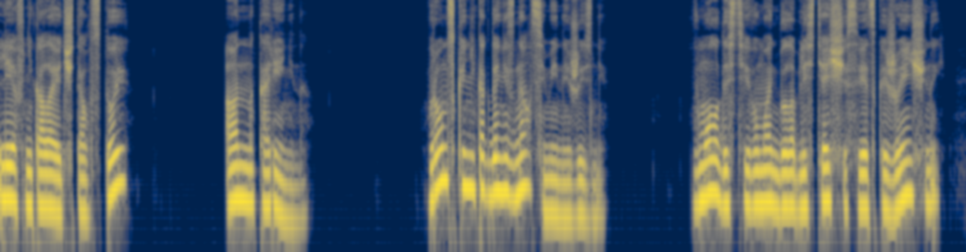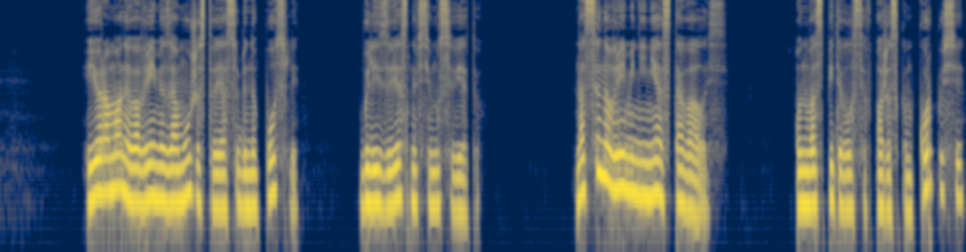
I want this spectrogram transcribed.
Лев Николаевич Толстой, Анна Каренина. Вронский никогда не знал семейной жизни. В молодости его мать была блестящей светской женщиной. Ее романы во время замужества и особенно после были известны всему свету. На сына времени не оставалось. Он воспитывался в пажеском корпусе,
